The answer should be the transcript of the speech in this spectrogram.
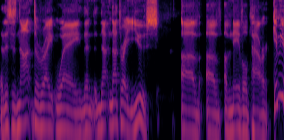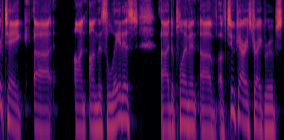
This is not the right way not, not the right use of, of of naval power. Give me your take uh, on on this latest uh, deployment of of two carrier strike groups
